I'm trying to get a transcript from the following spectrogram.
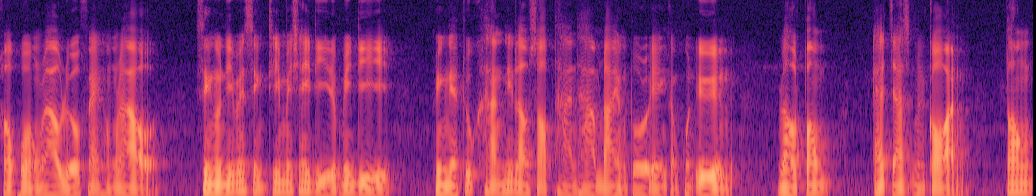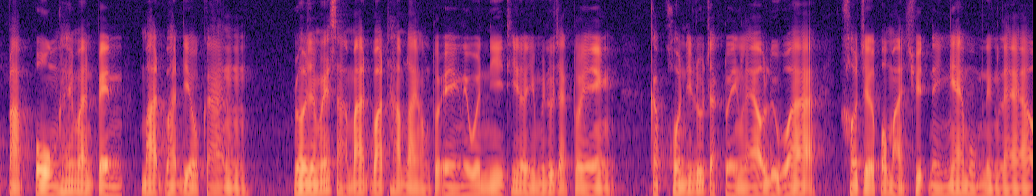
ครอบครัวของเราหรือแฟนของเรา สิ่งเหล่านี้เป็นสิ่งที่ไม่ใช่ดีหรือไม่ดี เพียงแต่ทุกครั้งที่เราสอบทานไทม์ไลน์ของตัวเราเองกับคนอื่น เราต้อง adjust มันก่อน ต้องปรับปรุงให้มันเป็นมาตรวัดเดียวกัน เราจะไม่สามารถวัดไทม์ไลน์ของตัวเองในวันนี้ที่เรายังไม่รู้จักตัวเอง กับคนที่รู้จักตัวเองแล้ว หรือว่าเขาเจอเป้าหมายชีวิตในแง่มุมหนึ่งแล้ว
